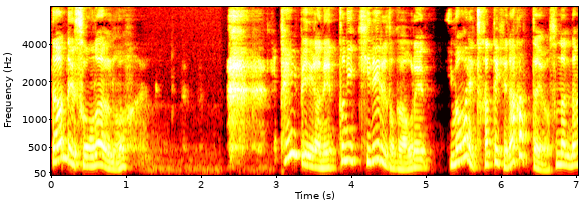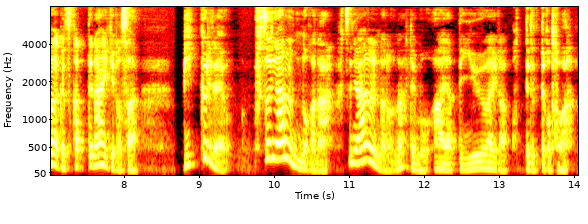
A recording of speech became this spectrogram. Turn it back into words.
なんでそうなるのペイペイがネットに切れるとか、俺、今まで使ってきてなかったよ。そんな長く使ってないけどさ、びっくりだよ。普通にあるのかな普通にあるんだろうな。でも、ああやって UI が凝ってるってことは。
